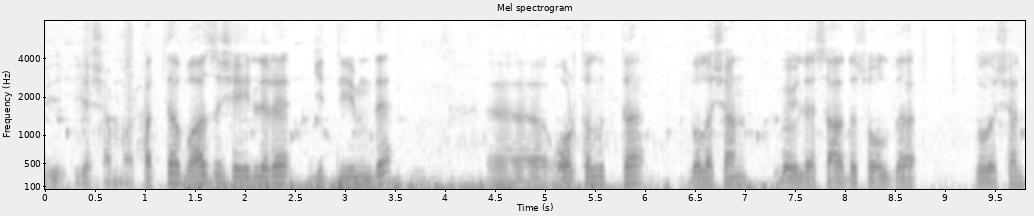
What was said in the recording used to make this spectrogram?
bir yaşam var. Hatta bazı şehirlere gittiğimde ortalıkta dolaşan böyle sağda solda dolaşan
